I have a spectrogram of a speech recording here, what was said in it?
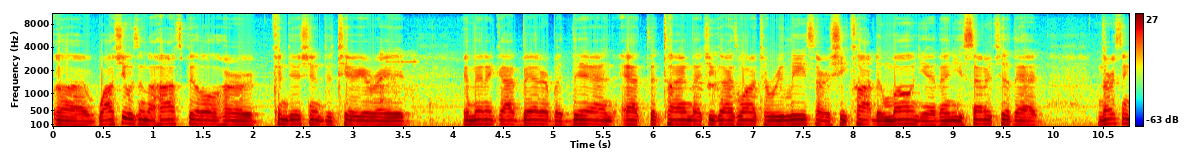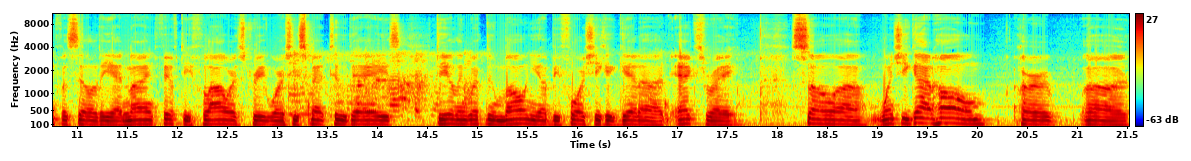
uh, while she was in the hospital, her condition deteriorated, and then it got better. But then, at the time that you guys wanted to release her, she caught pneumonia. Then you sent her to that nursing facility at 950 Flower Street, where she spent two days dealing with pneumonia before she could get an X-ray. So uh, when she got home, her uh,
